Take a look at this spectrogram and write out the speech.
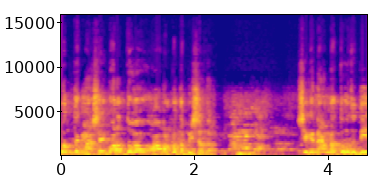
প্রত্যেক মাসেই বরাদ্দ হওয়ার কথা বিশ হাজার। সেখানে আমরা তো যদি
